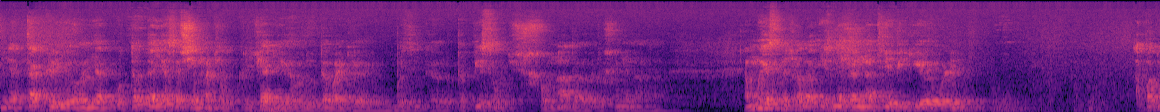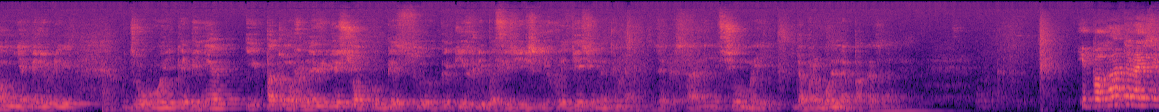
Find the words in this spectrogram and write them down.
меня так клевело, я, вот тогда я совсем начал кричать, я говорю, давайте быстренько говорю, подписывать, что надо, говорю, что не надо. А мы сначала изначально отрепетировали, а потом меня перевели в другой кабинет, и потом уже на видеосъемку без э, каких-либо физических воздействий на меня записали они все мои добровольные показания. І багато разів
